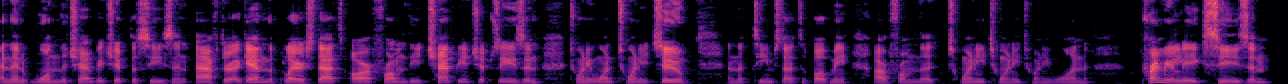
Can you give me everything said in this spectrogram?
and then won the championship the season after. Again, the player stats are from the championship season 21-22 and the team stats above me are from the 2020-21 Premier League season.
